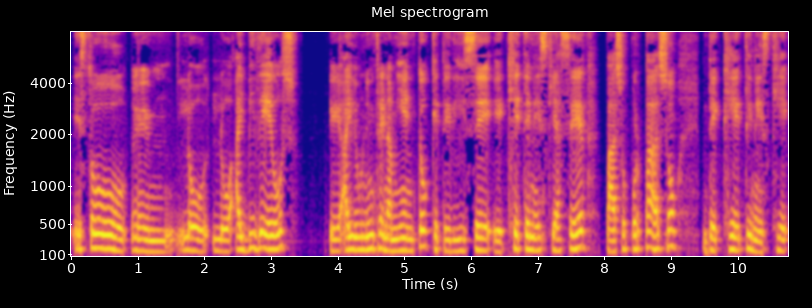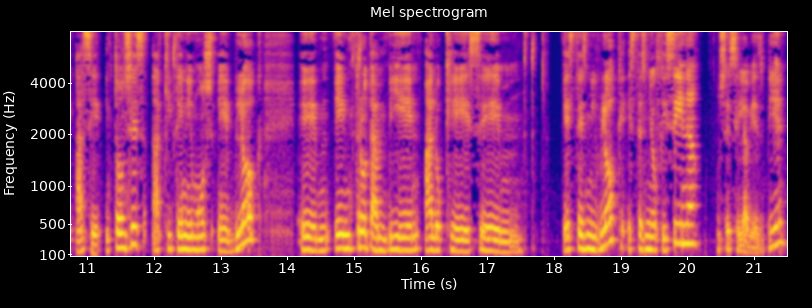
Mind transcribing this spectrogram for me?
Esto em, lo, lo, hay videos, eh, hay un entrenamiento que te dice eh, qué tenés que hacer paso por paso de qué tenés que hacer. Entonces aquí tenemos el blog Em, entro también a lo que es, em, este es mi blog, esta es mi oficina, no sé si la ves bien.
